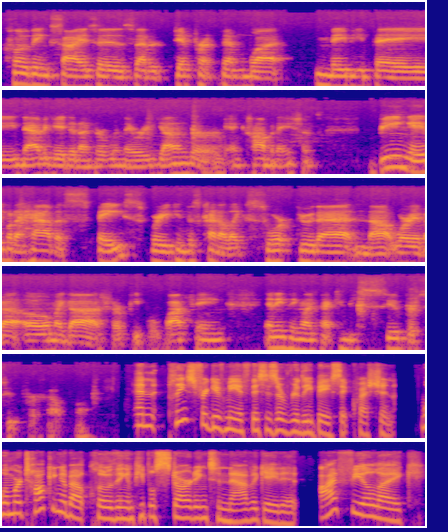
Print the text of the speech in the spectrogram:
clothing sizes that are different than what maybe they navigated under when they were younger and combinations, being able to have a space where you can just kind of like sort through that and not worry about, oh my gosh, are people watching? Anything like that can be super, super helpful. And please forgive me if this is a really basic question. When we're talking about clothing and people starting to navigate it, I feel like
